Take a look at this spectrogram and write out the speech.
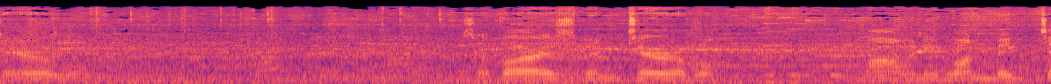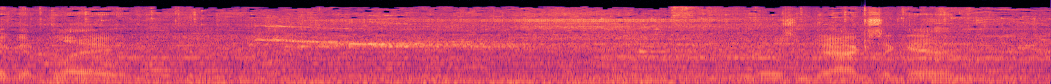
terrible. So far, it's been terrible. Come on, we need one big ticket play. Eagles and Jacks again.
